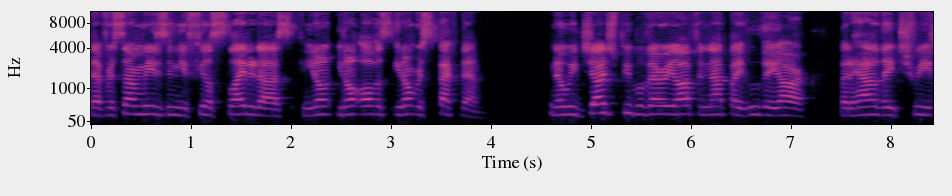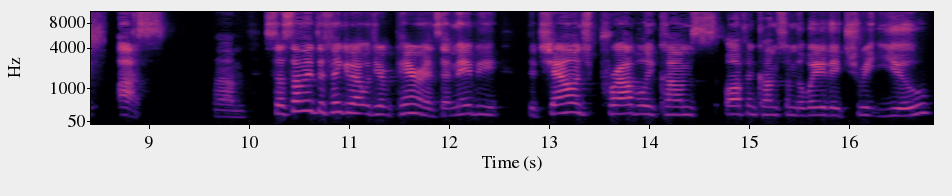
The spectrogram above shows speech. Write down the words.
that for some reason you feel slighted us, and you don't, you don't always, you don't respect them. You know, we judge people very often not by who they are, but how they treat us. Um, so something to think about with your parents that maybe the challenge probably comes often comes from the way they treat you,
